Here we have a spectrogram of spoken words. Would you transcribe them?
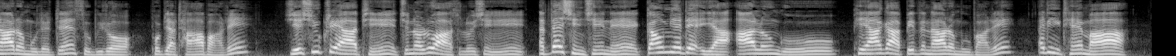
နာတော်မူလက်တန်းဆိုပြီးတော့ဖော်ပြထားပါတယ် ယေရှုခရစ်အားဖြင့်ကျွန်တော်တို့အားဆိုလို့ရှိရင်အသက်ရှင်ခြင်းနဲ့ကောင်းမြတ်တဲ့အရာအလုံးကိုဖခင်ကပေးသနာတော်မူပါတယ်အဲ့ဒီထဲမှာဘ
